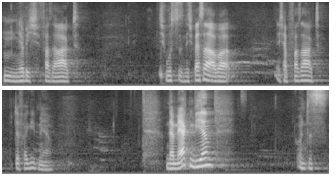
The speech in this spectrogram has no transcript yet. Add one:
hm, hier habe ich versagt. Ich wusste es nicht besser, aber ich habe versagt. Bitte vergib mir. Und da merken wir, und das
